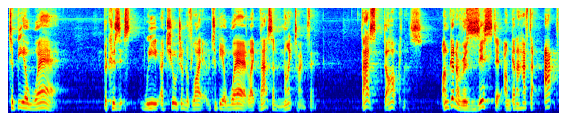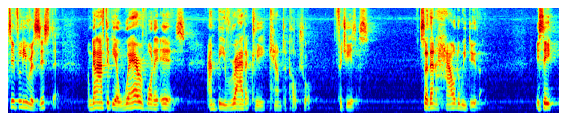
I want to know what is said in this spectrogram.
to be aware, because it's we are children of light, to be aware, like that's a nighttime thing. That's darkness. I'm going to resist it. I'm going to have to actively resist it. I'm going to have to be aware of what it is and be radically countercultural for Jesus. So then, how do we do that? You see,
